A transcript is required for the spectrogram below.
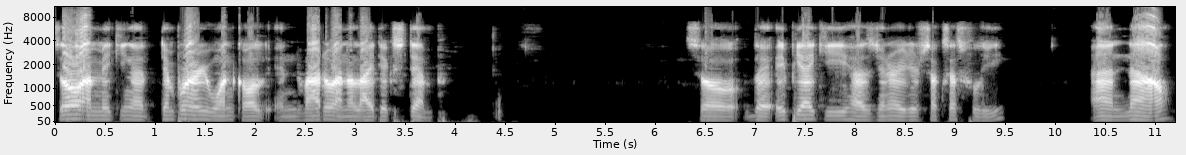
So I'm making a temporary one called Envato Analytics temp. So the API key has generated successfully and now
